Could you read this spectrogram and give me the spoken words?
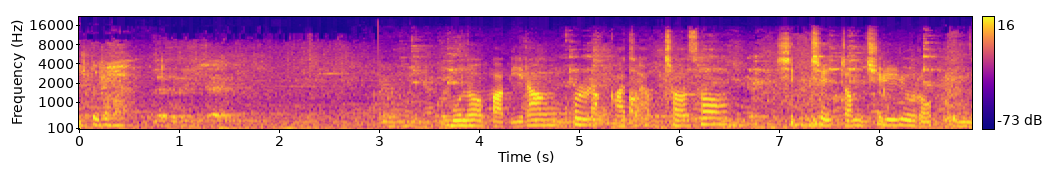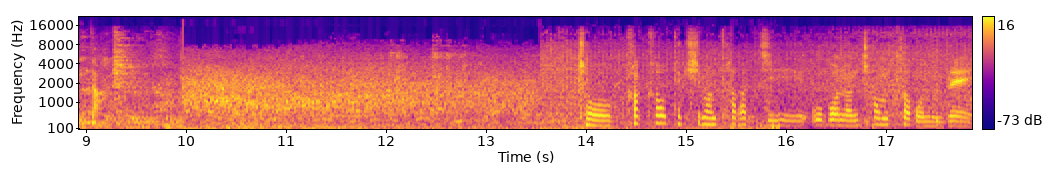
뜨거. 문어밥이랑 콜라까지 합쳐서 17.7유로입니다. 저 카카오 택시만 타봤지 우버는 처음 타보는데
